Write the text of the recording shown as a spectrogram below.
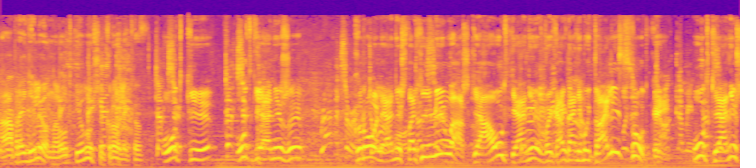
Определенно, утки лучше кроликов. Утки, утки, они же кроли, они ж такие милашки, а утки, они, вы когда-нибудь дрались с уткой? Утки, они ж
